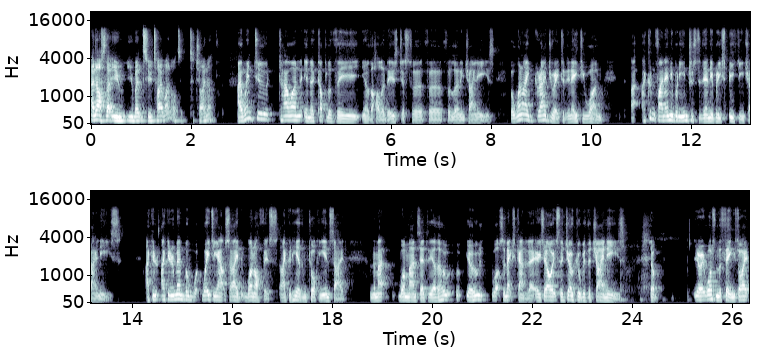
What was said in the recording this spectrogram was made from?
And after that, you you went to Taiwan or to, to China? I went to Taiwan in a couple of the you know the holidays just for for, for learning Chinese. But when I graduated in '81, I, I, couldn't find anybody interested in anybody speaking Chinese. I can I can remember w- waiting outside one office, and I could hear them talking inside. And the ma- one man said to the other, who, you know, who, what's the next candidate? He said, "Oh, it's the Joker with the Chinese." So, you know, it wasn't the thing. So I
